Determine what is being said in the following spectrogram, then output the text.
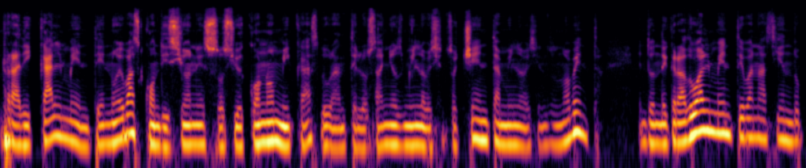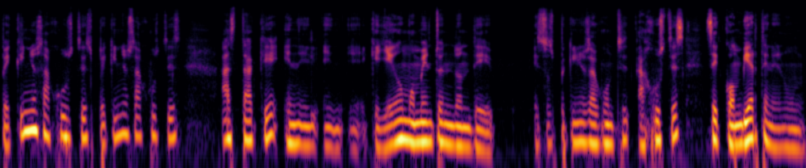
radicalmente nuevas condiciones socioeconómicas durante los años 1980-1990 en donde gradualmente van haciendo pequeños ajustes, pequeños ajustes, hasta que, en el, eh, que llega un momento en donde esos pequeños ajustes, ajustes se convierten en un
